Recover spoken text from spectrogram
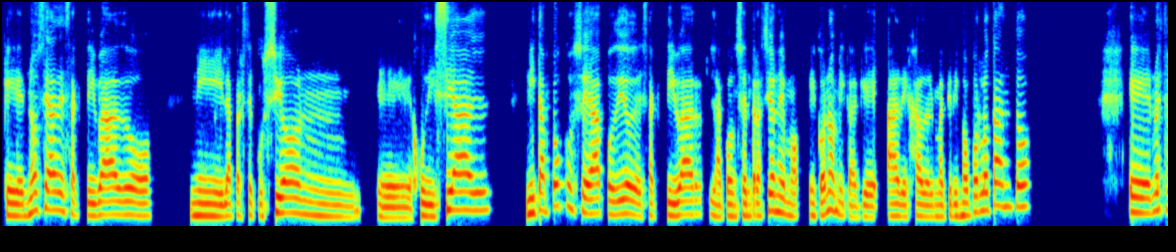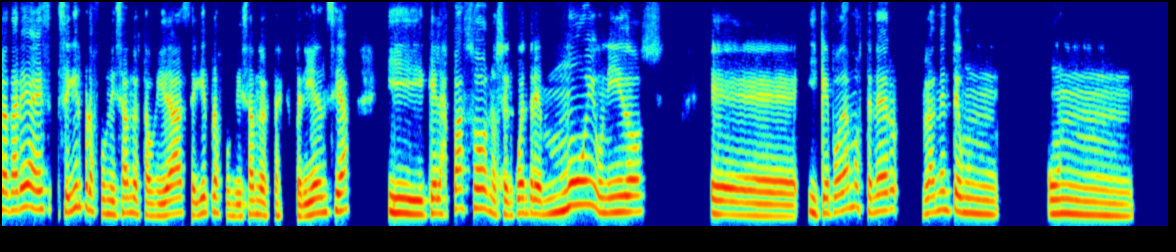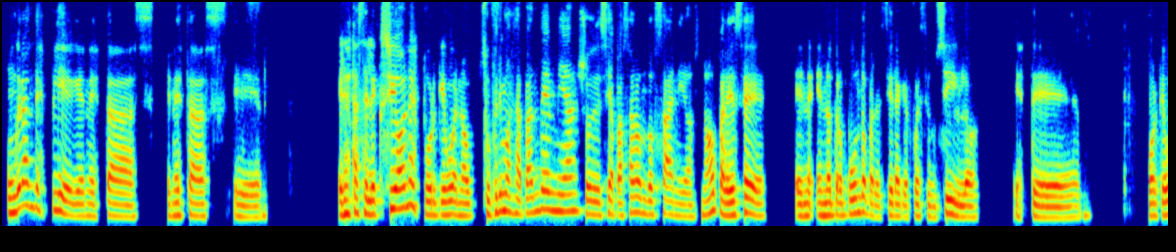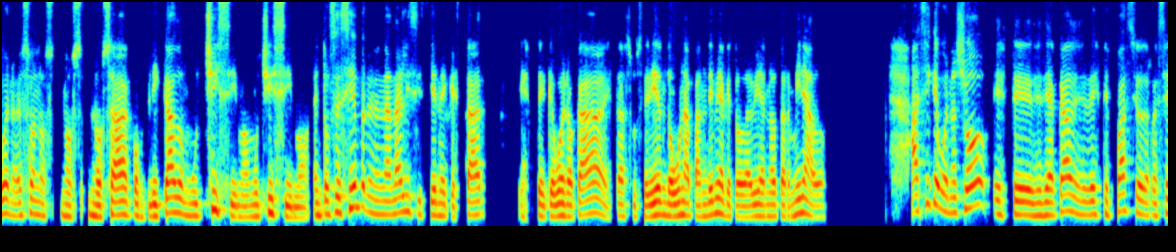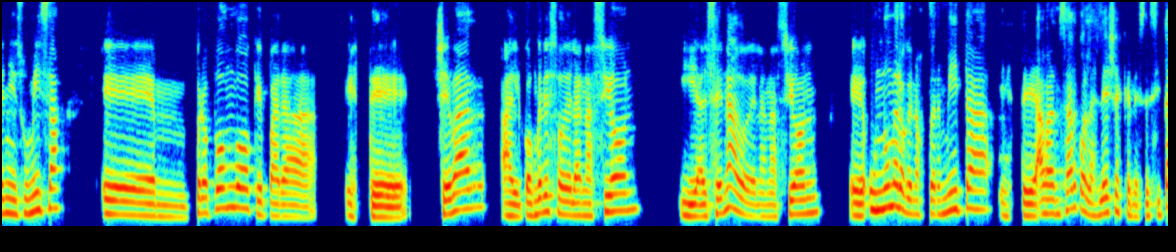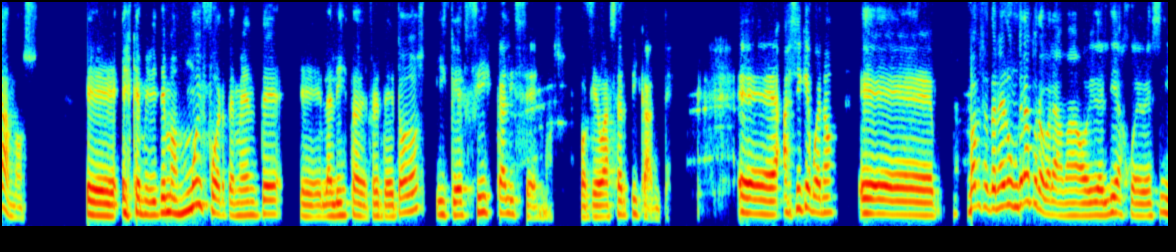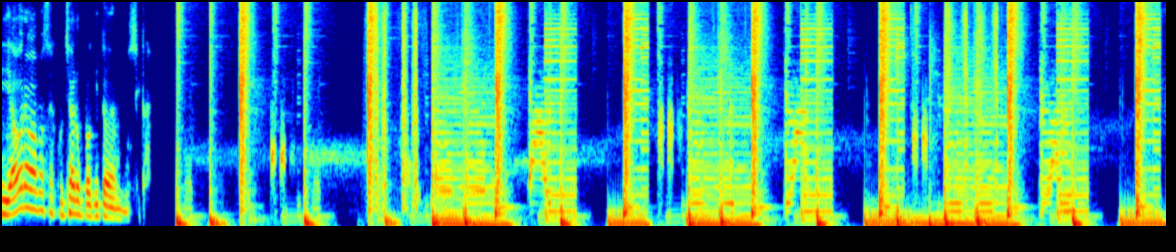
que no se ha desactivado ni la persecución eh, judicial, ni tampoco se ha podido desactivar la concentración económica que ha dejado el macrismo. Por lo tanto, eh, nuestra tarea es seguir profundizando esta unidad, seguir profundizando esta experiencia y que las PASO nos encuentren muy unidos eh, y que podamos tener realmente un, un, un gran despliegue en estas, en estas, eh, en estas elecciones, porque bueno, sufrimos la pandemia, yo decía, pasaron dos años, ¿no? Parece, en, otro punto pareciera que fuese un siglo, este, porque bueno, eso nos, ha complicado muchísimo, muchísimo. Entonces siempre en el análisis tiene que estar este, que bueno, acá está sucediendo una pandemia que todavía no ha terminado. Así que bueno, yo este, desde acá, desde este espacio de reseña insumisa, em, propongo que para este, llevar al Congreso de la Nación y al Senado de la Nación eh, un número que nos permita este, avanzar con las leyes que necesitamos. Eh, es que militemos muy fuertemente eh, la lista del Frente de Todos y que fiscalicemos, porque va a ser picante. así que bueno, vamos a tener un gran programa hoy del día jueves y ahora vamos a escuchar un poquito de música.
